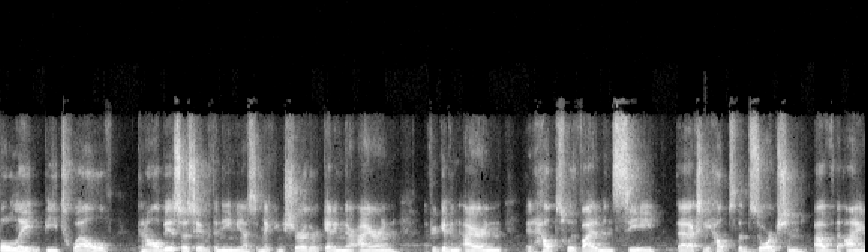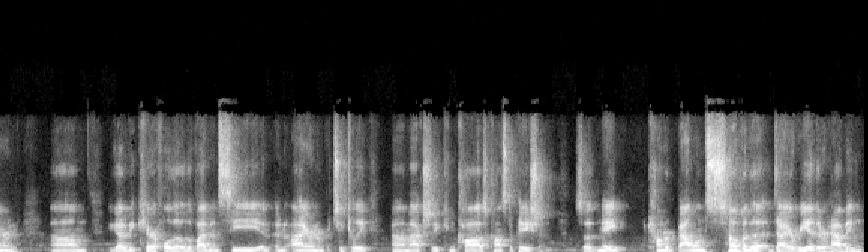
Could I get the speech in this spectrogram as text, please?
folate, B12 can all be associated with anemia. So making sure they're getting their iron. If you're giving iron, it helps with vitamin C. That actually helps the absorption of the iron. Um, you got to be careful though, the vitamin C and, and iron in particularly um, actually can cause constipation. So it may counterbalance some of the diarrhea they're having.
